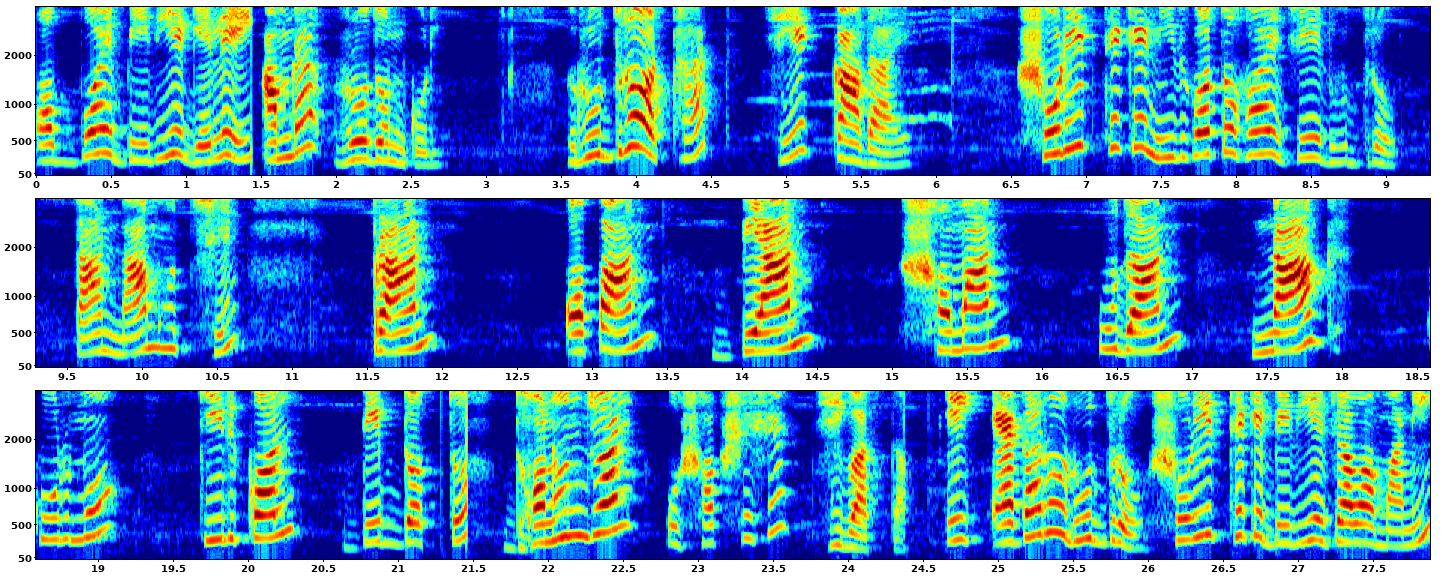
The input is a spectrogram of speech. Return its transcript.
অব্যয় বেরিয়ে গেলেই আমরা রোদন করি। রুদ্র অর্থাৎ যে কাঁদায়। শরীর থেকে নির্গত হয় যে রুদ্র, তার নাম হচ্ছে প্রাণ, অপান, ব্যান, সমান, উদান, নাগ, কুর্ম কিরকল, দেবদত্ত, ধনঞ্জয় ও সবশেষে জীবাত্মা। এই এগারো রুদ্র শরীর থেকে বেরিয়ে যাওয়া মানেই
